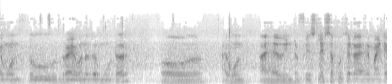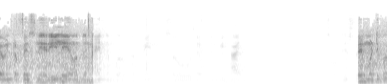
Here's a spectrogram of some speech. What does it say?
I want to drive another motor or I want I have interface. Let's suppose that I might have interface relay on the way multiple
